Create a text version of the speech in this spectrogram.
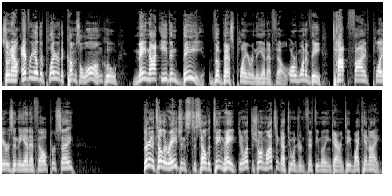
So now every other player that comes along who may not even be the best player in the NFL or one of the top five players in the NFL per se, they're going to tell their agents to tell the team, hey, you know what? Deshaun Watson got 250 million guaranteed. Why can't I?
